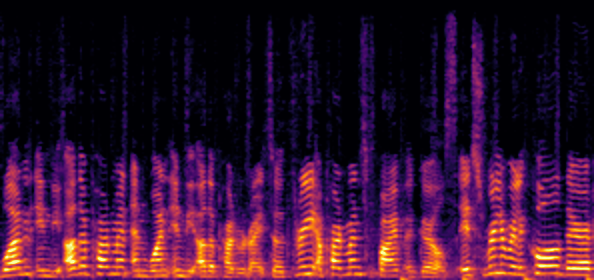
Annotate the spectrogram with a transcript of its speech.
one in the other apartment and one in the other apartment, right? So three apartments, five girls. It's really, really cool. They're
